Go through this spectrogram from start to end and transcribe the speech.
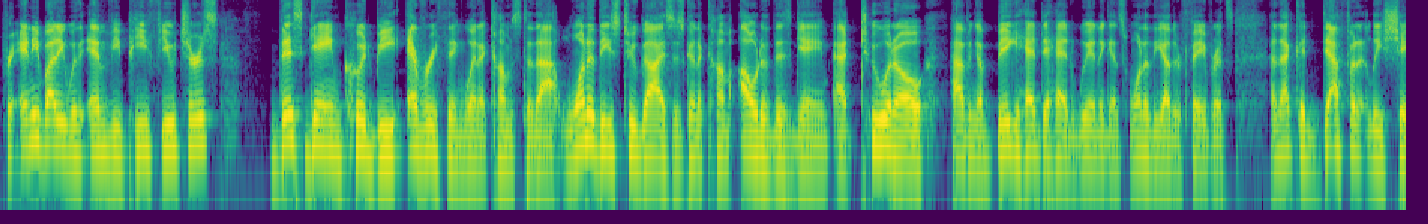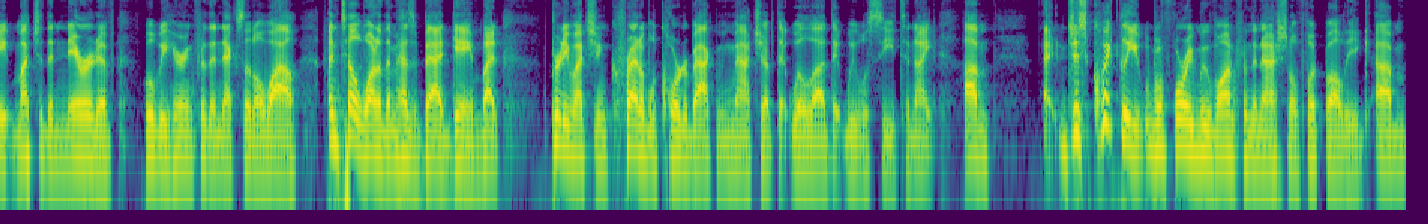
for anybody with MVP futures, this game could be everything when it comes to that. One of these two guys is going to come out of this game at 2 and 0 having a big head-to-head win against one of the other favorites, and that could definitely shape much of the narrative we'll be hearing for the next little while until one of them has a bad game. But pretty much an incredible quarterbacking matchup that we'll uh, that we will see tonight. Um, uh, just quickly before we move on from the National Football League, um,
